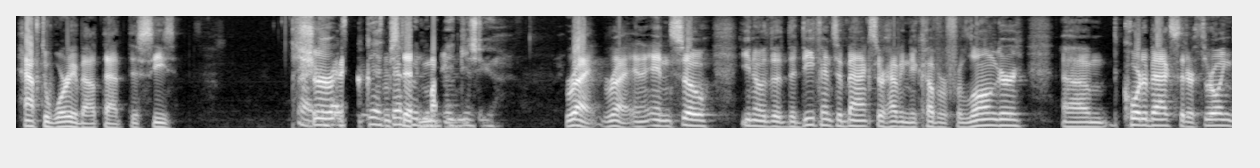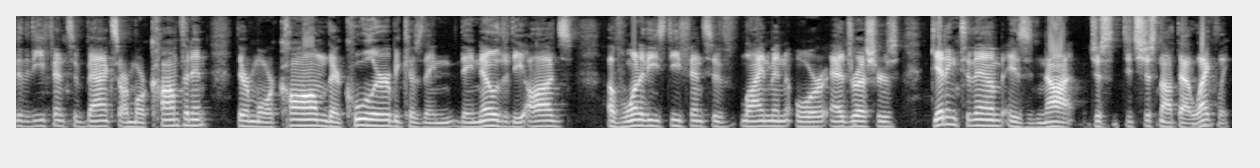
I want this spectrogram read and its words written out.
have to worry about that this season. Right. Sure, that's, that's might, issue. Right, right, and and so you know the the defensive backs are having to cover for longer. Um, quarterbacks that are throwing to the defensive backs are more confident. They're more calm. They're cooler because they they know that the odds of one of these defensive linemen or edge rushers getting to them is not just it's just not that likely.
